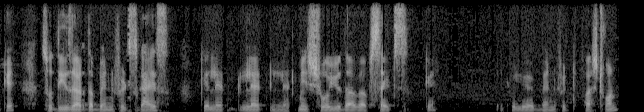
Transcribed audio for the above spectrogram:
Okay? So these are the benefits guys. Okay let let let me show you the websites it will be a benefit. First one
